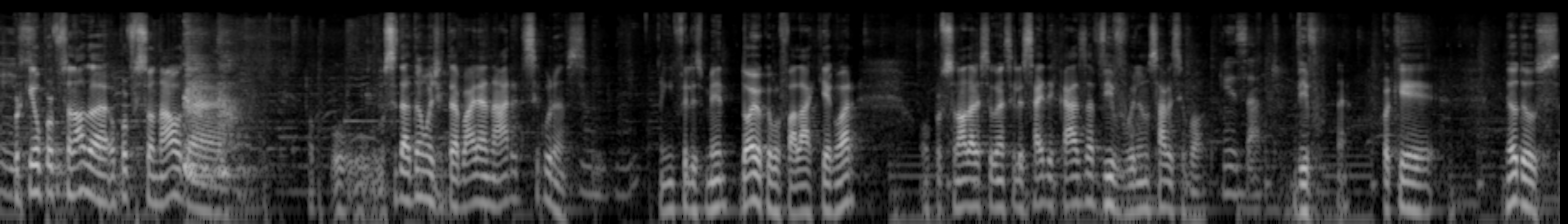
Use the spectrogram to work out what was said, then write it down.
Isso. porque o profissional da, o profissional da, o, o- o cidadão hoje que trabalha na área de segurança. Uhum. Infelizmente, dói o que eu vou falar aqui agora. O profissional da área de segurança ele sai de casa vivo, ele não sabe se volta Exato. vivo, né? Porque, meu Deus,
